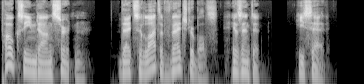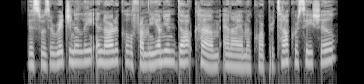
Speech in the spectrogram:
Polk seemed uncertain. That's a lot of vegetables, isn't it? He said. This was originally an article from TheOnion.com and I am a corporatocracy shill.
